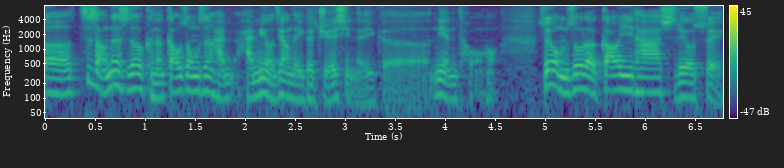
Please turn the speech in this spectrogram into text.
呃，至少那时候可能高中生还还没有这样的一个觉醒的一个念头哈，所以我们说了，高一他十六岁，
